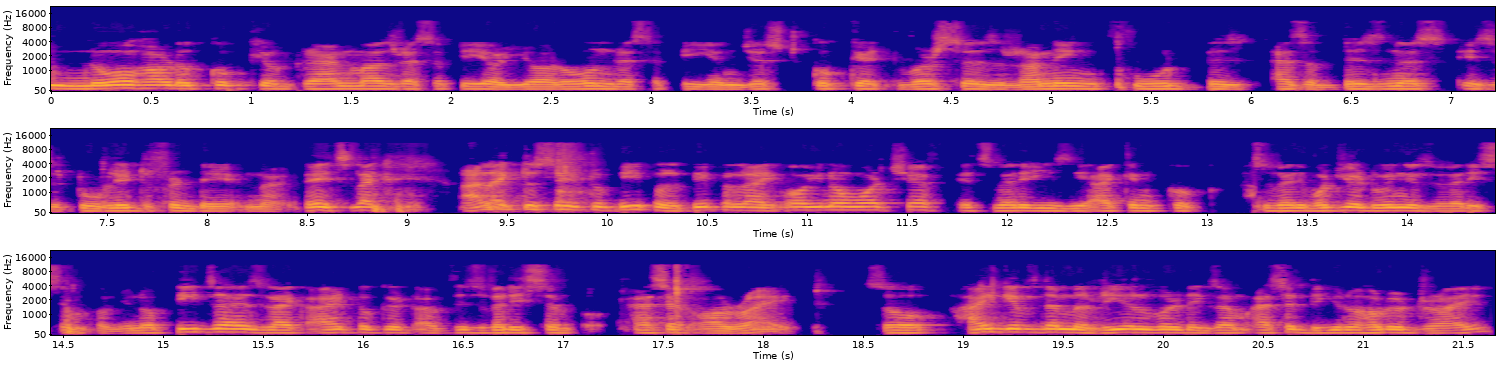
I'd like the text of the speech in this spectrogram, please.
know how to cook your grandma's recipe or your own recipe and just cook it versus running food as a business is a totally different day and night. It's like I like to say to people, people like, oh, you know what, chef, it's very easy. I can cook. Very what you're doing is very simple. You know, pizza is like I took it. Up, it's very simple. I said, all right. So I give them a real world example. I said, do you know how to drive?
